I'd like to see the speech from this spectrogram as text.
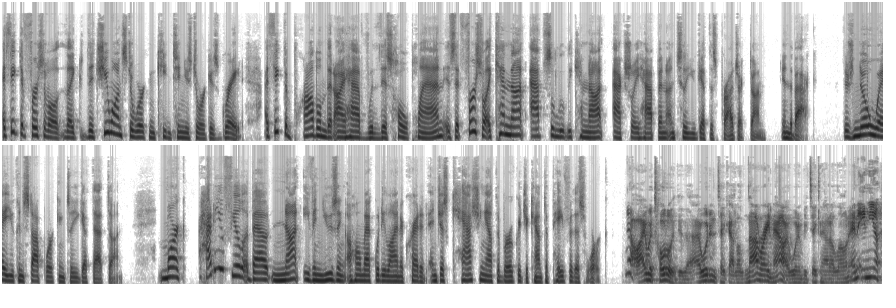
I think that first of all, like that she wants to work and continues to work is great. I think the problem that I have with this whole plan is that first of all, it cannot absolutely cannot actually happen until you get this project done in the back. There's no way you can stop working until you get that done. Mark, how do you feel about not even using a home equity line of credit and just cashing out the brokerage account to pay for this work? No, I would totally do that. I wouldn't take out a not right now. I wouldn't be taking out a loan. And and you know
